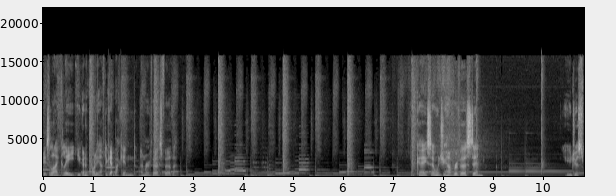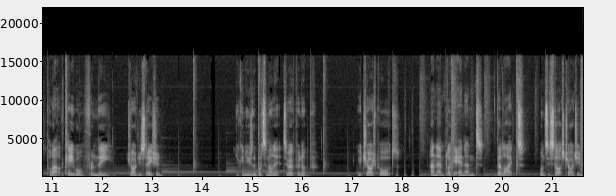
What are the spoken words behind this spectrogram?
it's likely you're going to probably have to get back in and reverse further. Okay, so once you have reversed in, you just pull out the cable from the charging station. You can use the button on it to open up your charge port and then plug it in and the light once it starts charging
